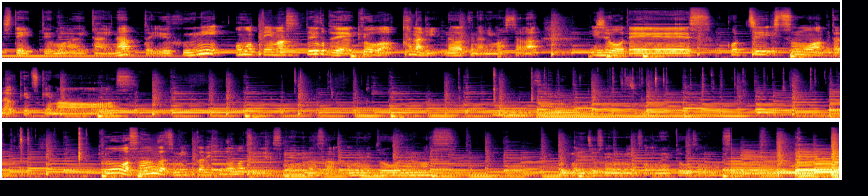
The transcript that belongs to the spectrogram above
していってもらいたいなというふうに思っています。ということで、今日はかなり長くなりましたが、以上です。こっち質問あったら受け付けます。は3月3日でひな祭りですね。皆さんおめでとうございます。特に女性の皆さんおめでとうございます。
